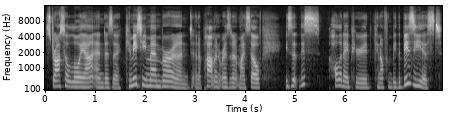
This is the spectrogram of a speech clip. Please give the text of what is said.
strata lawyer and as a committee member and an apartment resident myself, is that this holiday period can often be the busiest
